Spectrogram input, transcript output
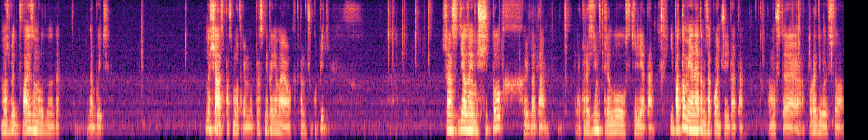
Может быть, два изумруда надо добыть. Ну, сейчас посмотрим. Я просто не понимаю, как там что купить. Сейчас сделаем щиток, ребята. Отразим стрелу скелета. И потом я на этом закончу, ребята. Потому что вроде бы все.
